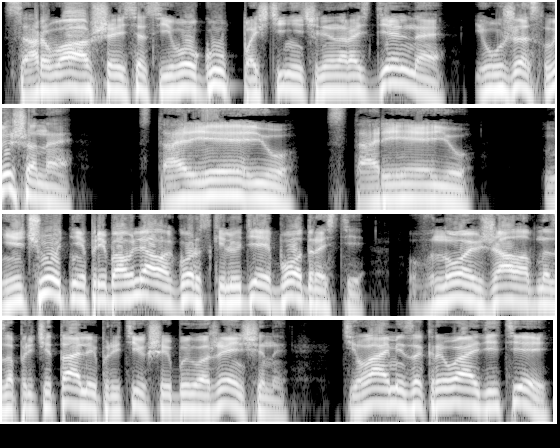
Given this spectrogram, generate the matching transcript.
Сорвавшаяся с его губ почти нечленораздельная и уже слышанное «Старею! Старею!» Ничуть не прибавляло горстки людей бодрости. Вновь жалобно запричитали притихшие было женщины, телами закрывая детей.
